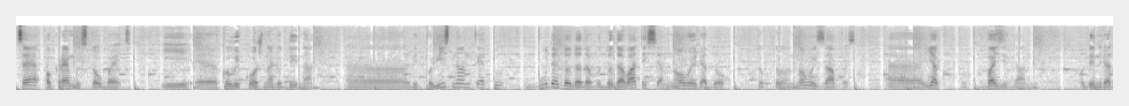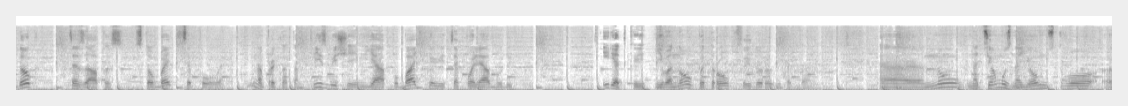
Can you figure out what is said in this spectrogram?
це окремий стовбець. І е, коли кожна людина е, відповість на анкету, буде додаватися новий рядок, тобто новий запис, як в базі даних. Один рядок це запис, стовбець це поле. Ну, наприклад, там прізвище, ім'я по батькові, це поля будуть. І рядки Іванов, Петров, Сидоров і так далі. Е, ну, на цьому знайомство е,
